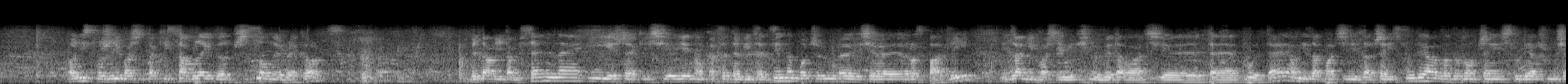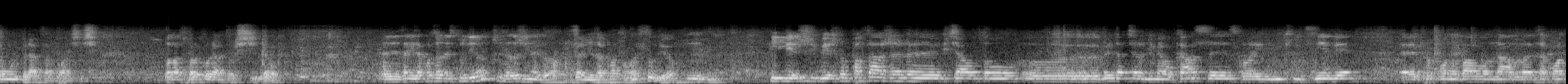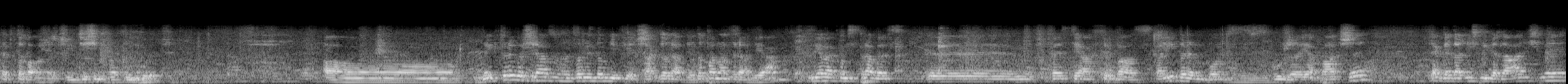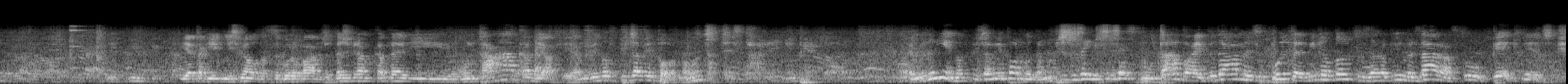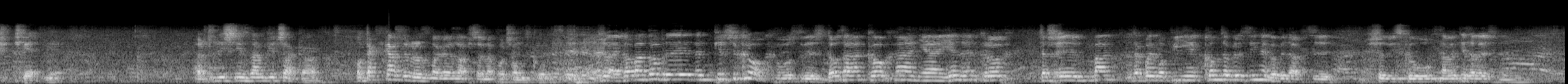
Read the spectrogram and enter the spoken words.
Oni stworzyli właśnie taki sublabel przy Sony Records. Wydali tam senne i jeszcze jakąś jedną kasetę licencyjną, po czym e, się rozpadli. I dla nich właśnie mieliśmy wydawać e, tę płytę. Oni zapłacili za część studia, a za drugą część studia już musiał mój brat zapłacić. Bo nas prokurator ścigał. Y, za niezapłacone studio, czy za coś innego? Za niezapłacone studio. I wiesz, i wiesz, no pasażer e, chciał to e, wydać, ale nie miał kasy, z kolei nikt nic nie wie. E, proponowało nam zapłatę w towarze, czyli 10% płyt. O, no i któregoś razu zadzwonił do mnie Pietrzak, do radia, do pana z radia. Miał jakąś sprawę w, e, w kwestiach chyba z kalibrem bądź z górze Japaczy. Jak gadaliśmy, gadaliśmy. Ja tak nie- nieśmiało zasugerowałem, że też gram w kapeli. On tak, a w jakie? Ja mówię, no w piżamie porno. No co ty stary, nie pierdol. Ja mówię, no nie, no piżamie porno. No przecież zajebisty zespół, dawaj, wydamy płytę, milion dolców zarobimy zaraz, tu, pięknie, świetnie. Ale wtedy jeszcze nie znam Pieczaka. On tak z każdym rozmawia zawsze na początku. Słuchaj, no ma dobry ten pierwszy krok, po prostu wiesz, do zakochania, jeden krok. Chociaż y, ma, że tak powiem, opinię kontrowersyjnego wydawcy w środowisku nawet niezależnym.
